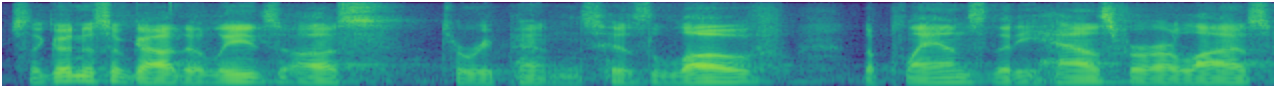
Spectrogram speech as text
It's the goodness of God that leads us to repentance, his love, the plans that he has for our lives.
